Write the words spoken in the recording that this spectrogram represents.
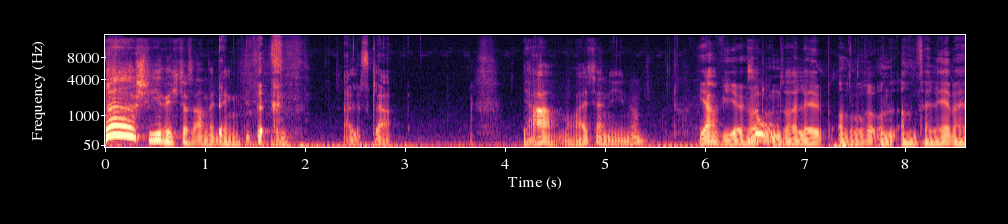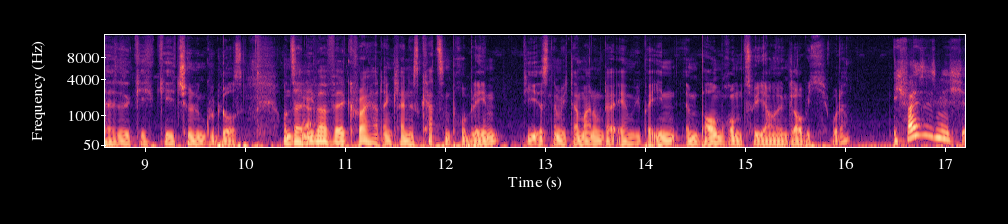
Ah, schwierig, das arme Ding. Alles klar. Ja, man weiß ja nie, ne? Ja, wie ihr hört, So. unser, Le unsere, un- unser Leber also geht, geht schon gut los. Unser Ja. lieber Velcry hat ein kleines Katzenproblem. Die ist nämlich der Meinung, da irgendwie bei Ihnen im Baum rumzujaulen, glaube ich, oder? Ich weiß es nicht,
